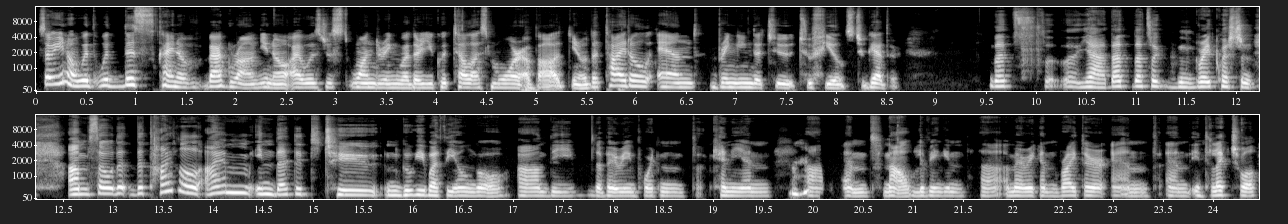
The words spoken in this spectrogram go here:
So, you know, with, with this kind of background, you know, I was just wondering whether you could tell us more about, you know, the title and bringing the two two fields together that's uh, yeah that that's a great question um so the, the title i'm indebted to ngugi wa thiong'o um, the the very important kenyan mm-hmm. uh, and now living in uh, american writer and and intellectual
